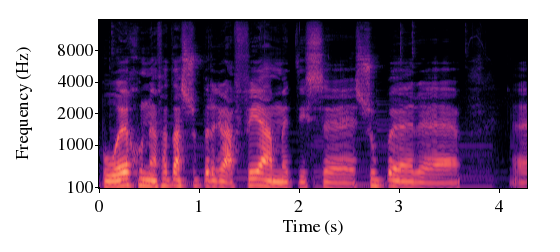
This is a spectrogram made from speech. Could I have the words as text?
που έχουν αυτά τα super γραφεία με τις ε, super ε, ε,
